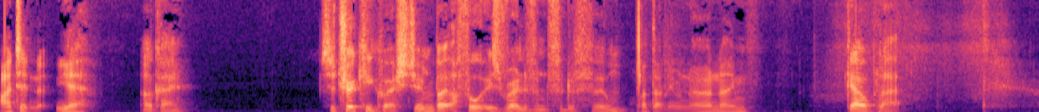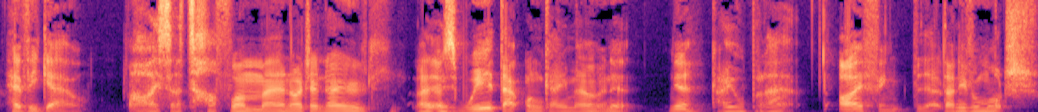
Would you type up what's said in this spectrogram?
I didn't, yeah, Okay. It's a tricky question, but I thought it was relevant for the film. I don't even know her name. Gal Platt. Heavy gal. Oh, it's a tough one, man. I don't know. Uh, it's weird that one came out, isn't it? Yeah. Gail Platt. I think that. Don't even watch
